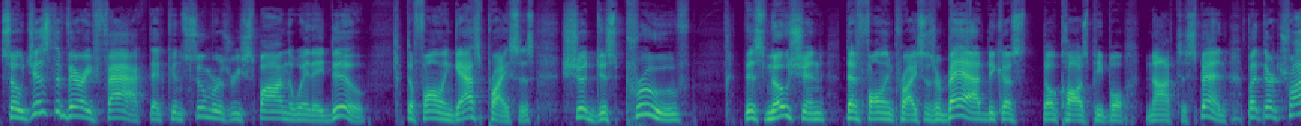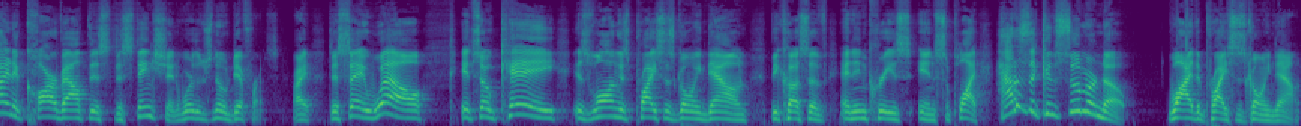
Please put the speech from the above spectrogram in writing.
So, just the very fact that consumers respond the way they do to falling gas prices should disprove this notion that falling prices are bad because they'll cause people not to spend. But they're trying to carve out this distinction where there's no difference, right? To say, well, it's okay as long as price is going down because of an increase in supply. How does the consumer know why the price is going down?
